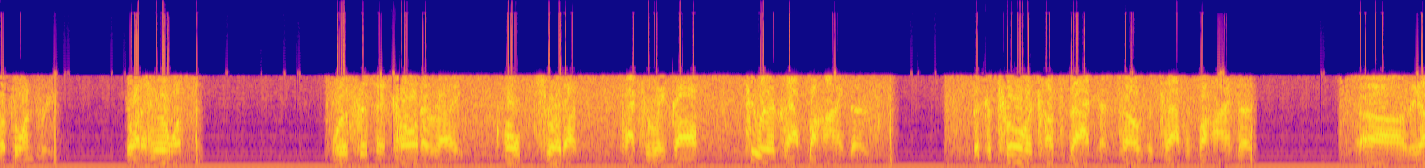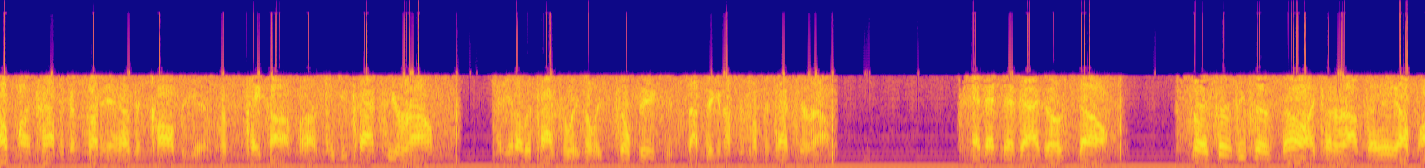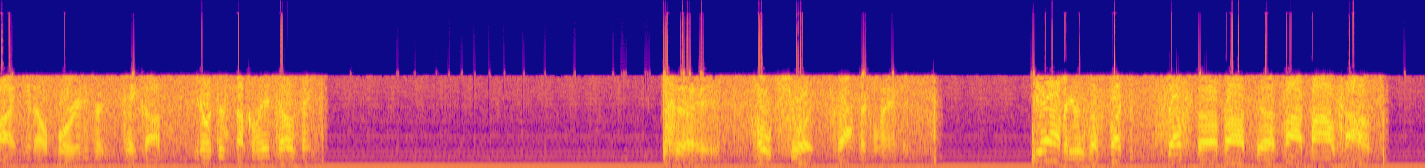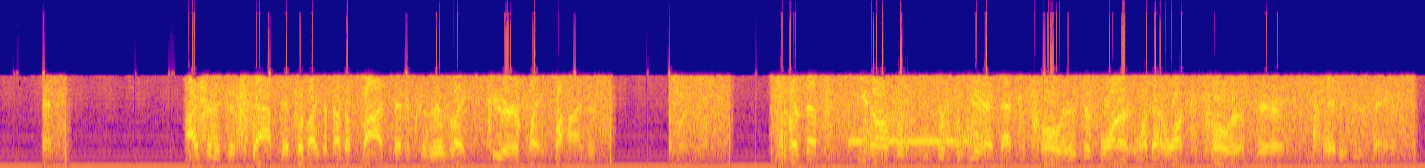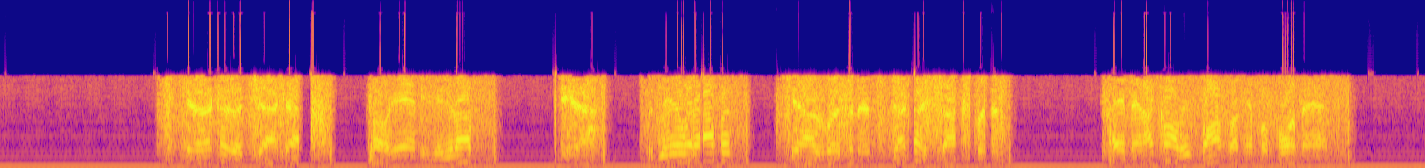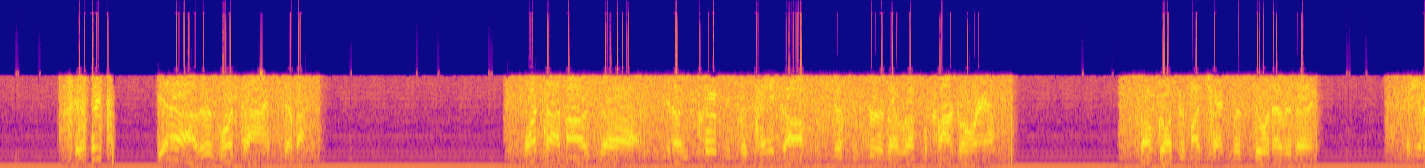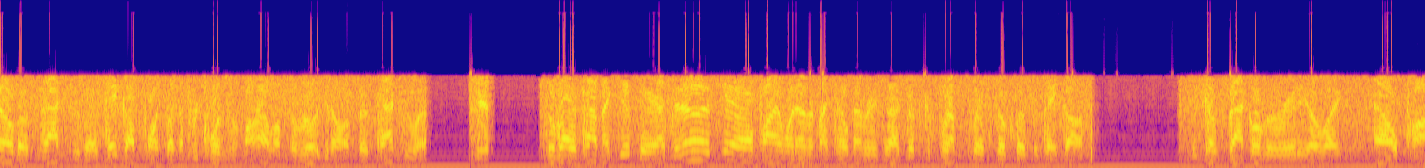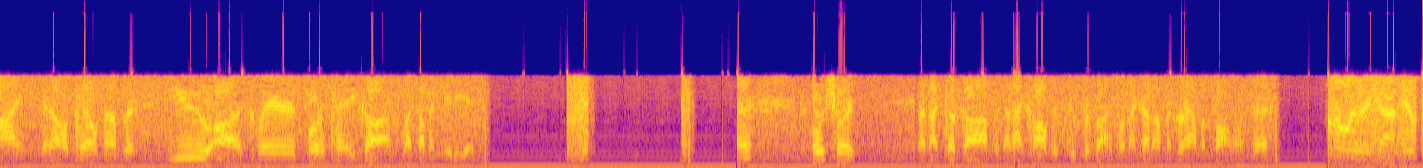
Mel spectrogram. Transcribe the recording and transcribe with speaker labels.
Speaker 1: Up to one three. You want to hear one? We're sitting in Kona, right? Holding short on taxiway golf. Two aircraft behind us. The controller comes back and tells the traffic behind us, uh, the Alpine traffic in front of you hasn't called to you for takeoff. Uh, can you taxi around? And you know, the taxiway's always so big, it's not big enough for something to taxi around. And then the guy goes, no. So as soon as he says no, I turn around and say, hey, Alpine, you know, 480, ready to take off. You know what this knucklehead tells me? Uh, hold short, traffic landing. Yeah, but he was a fucking Cessna about uh, five miles out. I should have just stopped it for like another five minutes because there was like two airplanes behind us. But that's, you know, just, just again, that controller. There's just one, that one controller up there. Head is his name.
Speaker 2: Yeah, that guy's a jackass.
Speaker 1: Oh, Andy, you get up?
Speaker 2: Yeah.
Speaker 1: Did you hear what happened?
Speaker 2: Yeah, I was listening. That guy sucks, man.
Speaker 1: Hey, man, I called his boss on him before, man.
Speaker 2: Really?
Speaker 1: Yeah, there was one time, Simba. One time I was, uh, you know, he cleared me for takeoff just as soon as I left the cargo ramp. So I'm going through my checklist, doing everything. And, you know, the taxi, the takeoff point's like a three quarters of a mile up the road, you know, up the taxiway.
Speaker 2: Yeah.
Speaker 1: So by the time I get there, I said, oh, you know, fine, whatever. And I told him everything. I just confirmed we're still clear for takeoff. He comes back over the radio like, Alpine, you know, tail number, you are cleared for takeoff. Like I'm an idiot.
Speaker 3: Hold short.
Speaker 1: Then I took off, and then I called the supervisor when I got on the ground the following day.
Speaker 2: I don't know where they got him,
